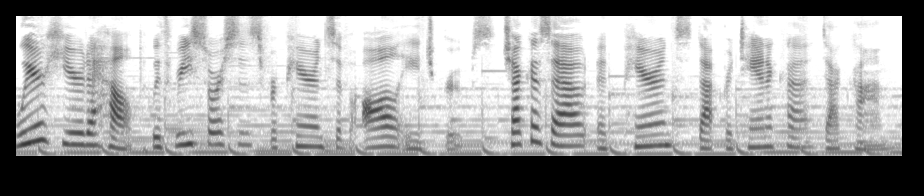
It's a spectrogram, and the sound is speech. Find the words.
we're here to help with resources for parents of all age groups. Check us out at parents.britannica.com.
